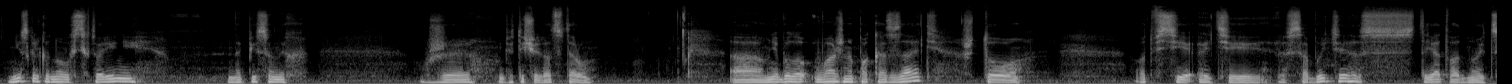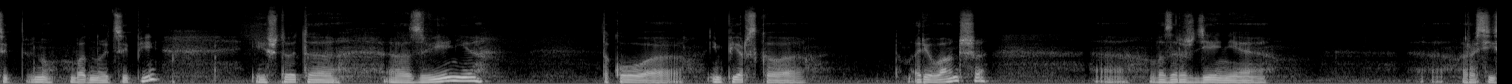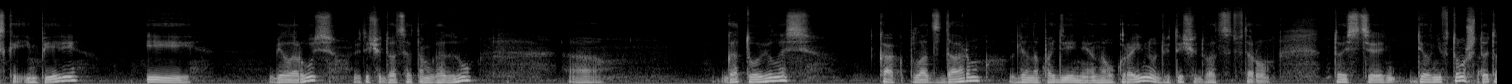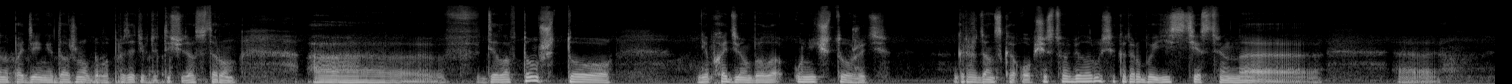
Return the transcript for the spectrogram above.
несколько новых стихотворений, написанных уже в 2022. А, мне было важно показать, что вот все эти события стоят в одной цепи, ну, в одной цепи, и что это а, звенья – такого имперского там, реванша, э, возрождения э, Российской империи. И Беларусь в 2020 году э, готовилась как плацдарм для нападения на Украину в 2022. То есть дело не в том, что это нападение должно было произойти в 2022, а дело в том, что необходимо было уничтожить гражданское общество в Беларуси, которое бы, естественно, э,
